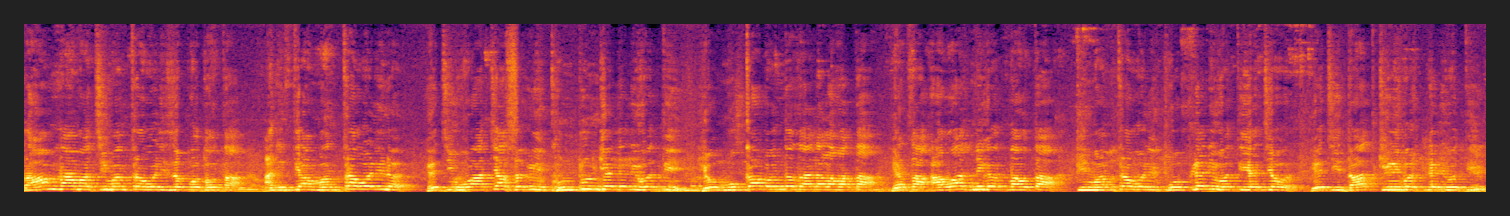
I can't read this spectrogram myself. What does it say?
राम नामाची मंत्रावळी जपत होता. आणि त्या मंत्रावळीनं ह्याची वाचा सगळी खुंटून गेलेली होती. ह्यो मुक्का बंद झालेला होता. ह्याचा आवाज निघत नव्हता. ती मंत्रावळी पोपलेली होती याच्यावर याची दात खिळी बसलेली होती.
